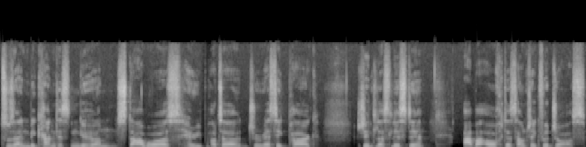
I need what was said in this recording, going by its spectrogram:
Zu seinen bekanntesten gehören Star Wars, Harry Potter, Jurassic Park, Schindlers Liste, aber auch der Soundtrack für Jaws.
